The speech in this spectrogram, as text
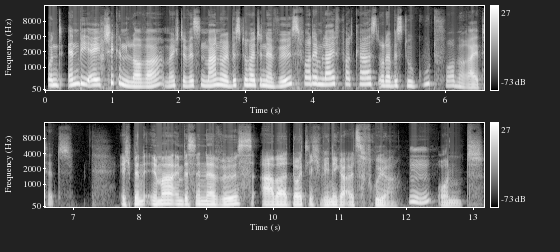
Und NBA Chicken Lover möchte wissen, Manuel, bist du heute nervös vor dem Live-Podcast oder bist du gut vorbereitet? Ich bin immer ein bisschen nervös, aber deutlich weniger als früher. Hm. Und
